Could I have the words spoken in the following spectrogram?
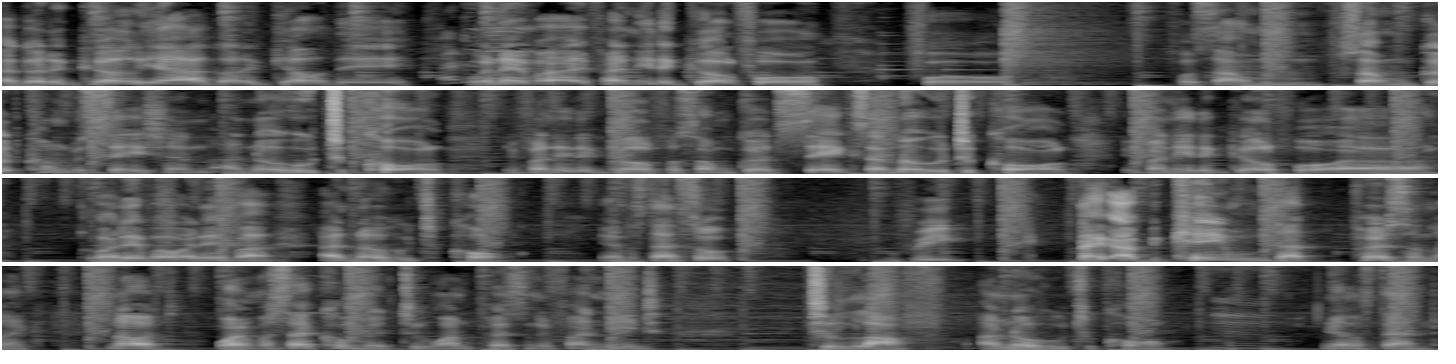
I got a girl here, I got a girl there. Whenever if I need a girl for for for some some good conversation, I know who to call. If I need a girl for some good sex, I know who to call. If I need a girl for uh, whatever, whatever, I know who to call. You understand? So we, like, I became that person. Like, not why must I commit to one person? If I need to laugh, I know who to call. Mm. You understand?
